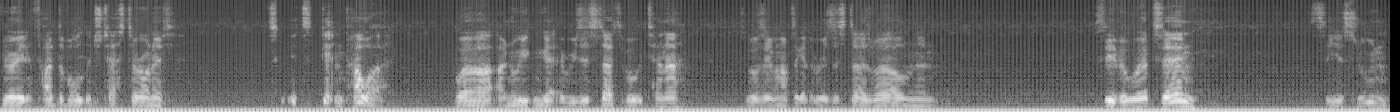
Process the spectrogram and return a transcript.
Right, I've had the voltage tester on it. It's, it's getting power. Well, I know you can get a resistor, it's about a tenner. So I'm gonna have to get the resistor as well and then see if it works then. See you soon.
